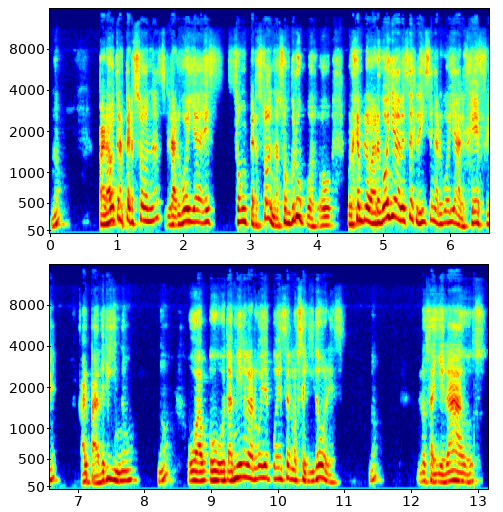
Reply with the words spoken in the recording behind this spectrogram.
¿no? Para otras personas, la argolla es, son personas, son grupos. O, por ejemplo, argolla a veces le dicen argolla al jefe, al padrino, ¿no? O, o también la argolla pueden ser los seguidores, ¿no? Los allegados,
